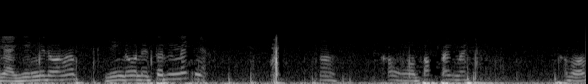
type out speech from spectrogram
ใหญ่ยิงไม่โดนครับ ยิงโดนในต้นเล็กเนี่ยเข้าหัวป๊อกแป๊กเลยครับผม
